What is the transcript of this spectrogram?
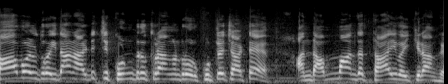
காவல்துறை தான் அடிச்சு கொண்டிருக்கிறாங்கன்ற ஒரு குற்றச்சாட்டை அந்த அம்மா அந்த தாய் வைக்கிறாங்க.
